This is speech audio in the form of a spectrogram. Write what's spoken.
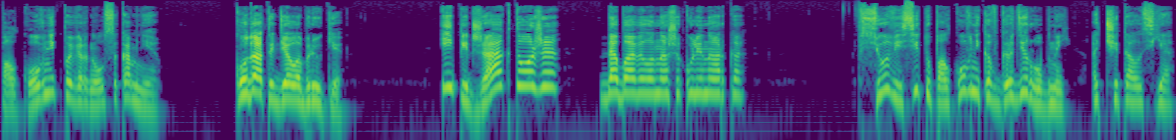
Полковник повернулся ко мне. «Куда ты дела брюки?» «И пиджак тоже», — добавила наша кулинарка. «Все висит у полковника в гардеробной», — отчиталась я.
